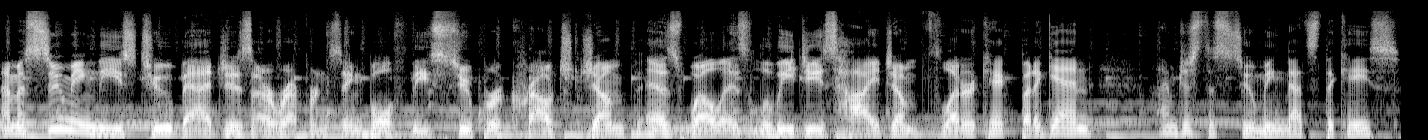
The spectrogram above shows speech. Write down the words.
I'm assuming these two badges are referencing both the super crouch jump as well as Luigi's high jump flutter kick, but again, I'm just assuming that's the case.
